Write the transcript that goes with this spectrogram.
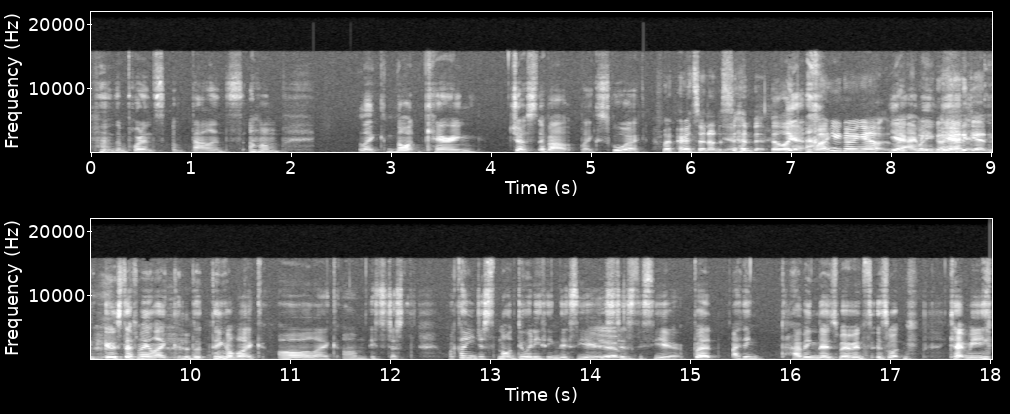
the importance of balance, um, like not caring just about like schoolwork. My parents don't understand it. They're like, Yeah. "Why are you going out? Yeah, Like, I why are you mean, going yeah, out again?" It was definitely like the thing of like, oh, like um, it's just why can't you just not do anything this year? Yeah. It's just this year. But I think having those moments is what kept me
